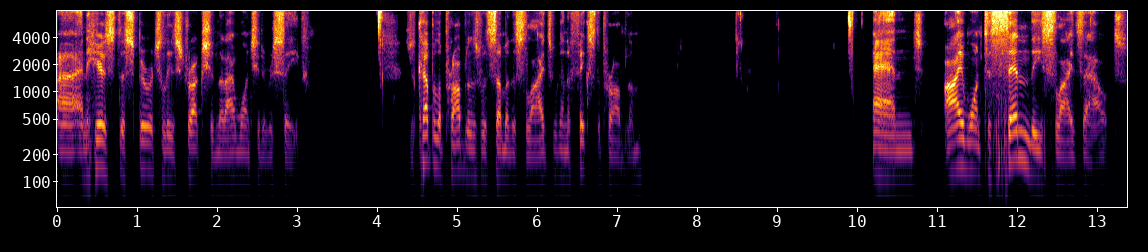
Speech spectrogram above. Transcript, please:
Uh, and here's the spiritual instruction that I want you to receive. There's a couple of problems with some of the slides. We're going to fix the problem. And I want to send these slides out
